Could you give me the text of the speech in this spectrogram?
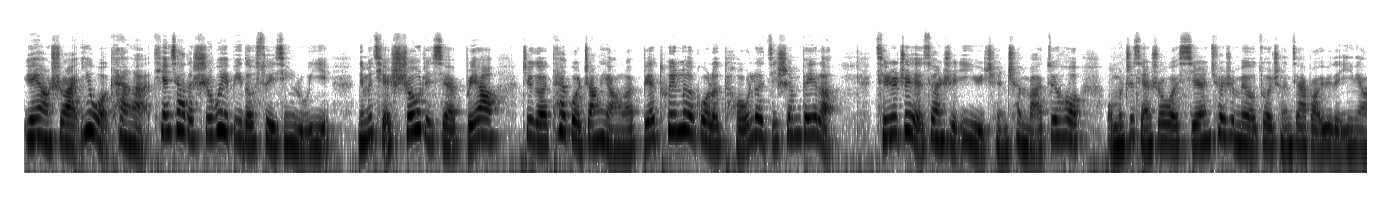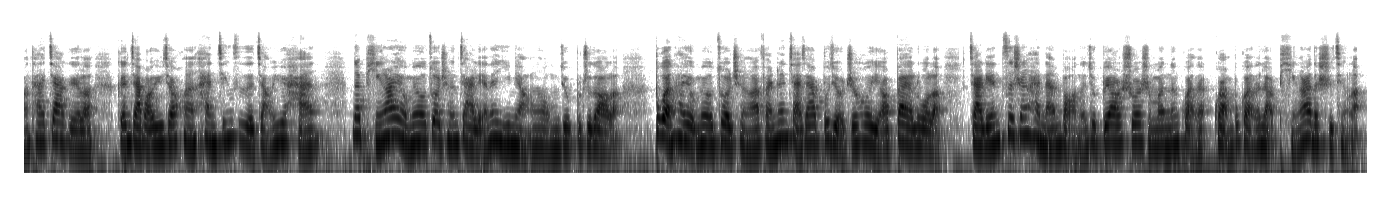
鸳鸯说啊，依我看啊，天下的事未必都遂心如意，你们且收着些，不要这个太过张扬了，别推乐过了头，乐极生悲了。其实这也算是一语成谶吧。最后我们之前说过，袭人确实没有做成贾宝玉的姨娘，她嫁给了跟贾宝玉交换汗金子的蒋玉菡。那平儿有没有做成贾琏的姨娘呢？我们就不知道了。不管她有没有做成啊，反正贾家不久之后也要败落了，贾琏自身还难保呢，就不要说什么能管得管不管得了平儿的事情了。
